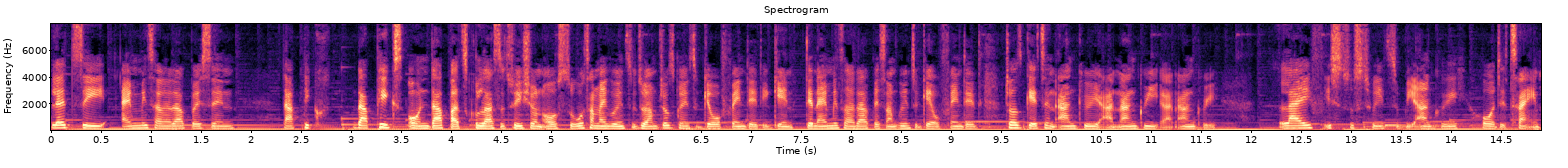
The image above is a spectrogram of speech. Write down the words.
let's say I meet another person that pick that picks on that particular situation also. What am I going to do? I'm just going to get offended again. Then I meet another person, I'm going to get offended, just getting angry and angry and angry. Life is too sweet to be angry all the time.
